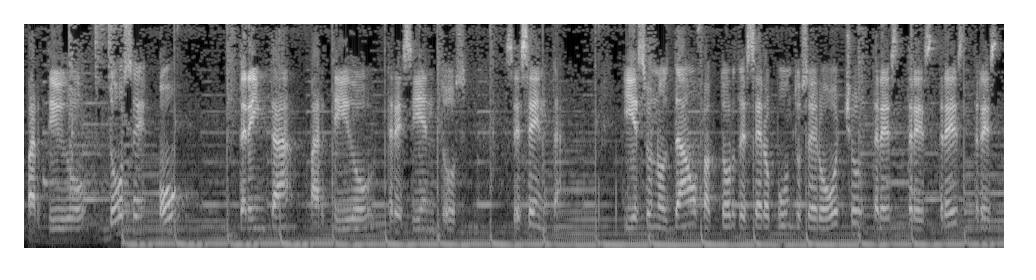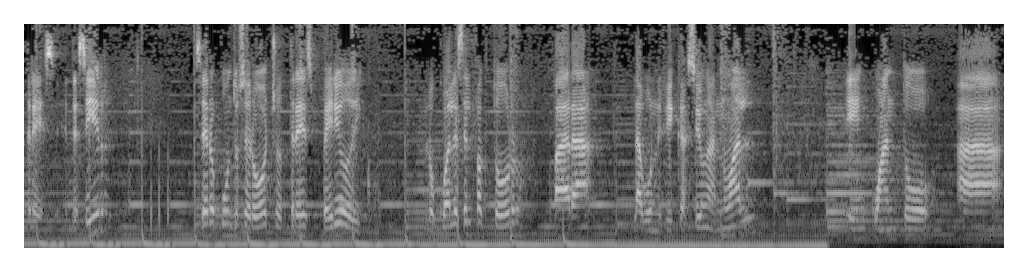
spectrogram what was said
partido 12 o 30 partido 360. Y eso nos da un factor de 0.0833333, es decir, 0.083 periódico, lo cual es el factor para la bonificación anual en cuanto a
